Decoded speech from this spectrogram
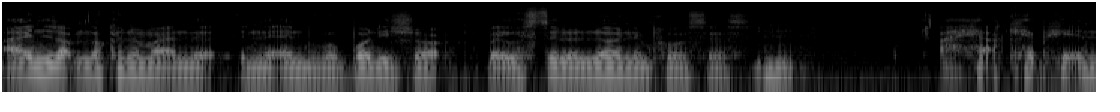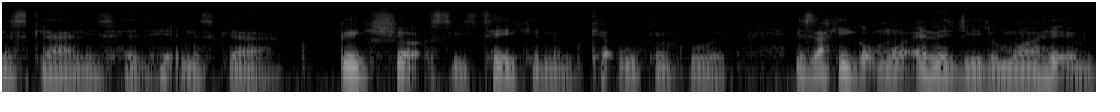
I ended up knocking him out in the in the end with a body shot, but it was still a learning process. Mm-hmm. I, I kept hitting this guy in his head, hitting this guy. Big shots, he's taking them, kept walking forward. It's like he got more energy the more I hit him.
